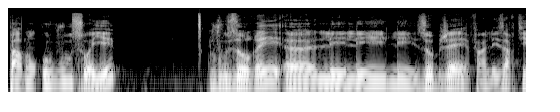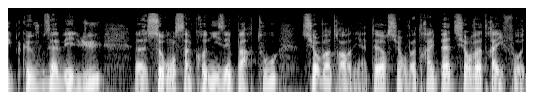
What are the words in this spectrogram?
pardon, où vous soyez, vous aurez euh, les, les, les, objets, enfin les articles que vous avez lus euh, seront synchronisés partout sur votre ordinateur, sur votre iPad, sur votre iPhone.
